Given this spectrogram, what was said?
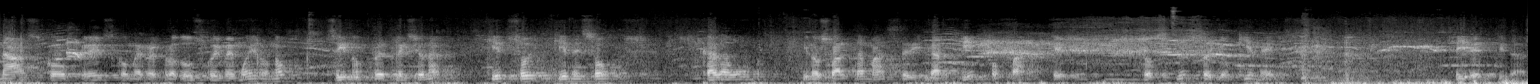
nazco, crezco, me reproduzco y me muero, no, sino reflexionar quién soy, quiénes somos, cada uno. Y nos falta más dedicar tiempo para él. Entonces, ¿quién soy yo? ¿Quién es? Identidad.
